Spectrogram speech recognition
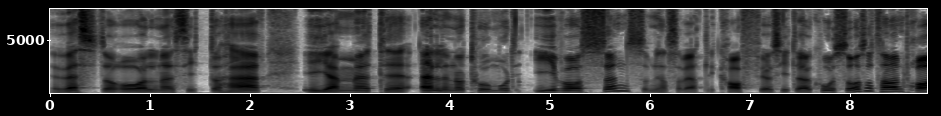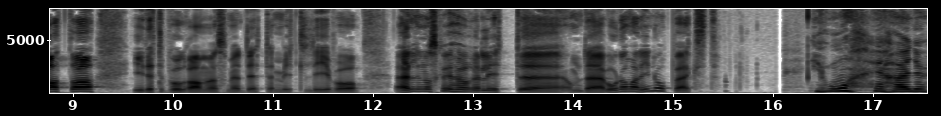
Vesterålen. Jeg sitter her i hjemmet til Ellen og Tormod Iversen, som har servert litt kaffe og sitter her og koser oss og tar en prat i dette programmet som er 'Dette er mitt liv'. Og Ellen, nå skal vi høre litt eh, om deg. Hvordan var din oppvekst? Jo, jeg har jo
